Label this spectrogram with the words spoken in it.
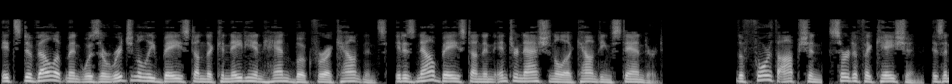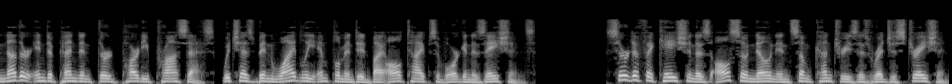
Its development was originally based on the Canadian Handbook for Accountants, it is now based on an international accounting standard. The fourth option, certification, is another independent third-party process, which has been widely implemented by all types of organizations. Certification is also known in some countries as registration.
